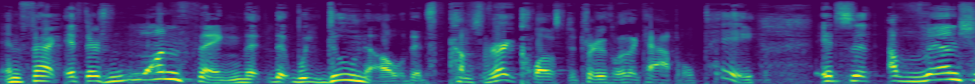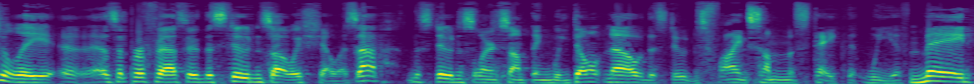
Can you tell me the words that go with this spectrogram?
In fact, if there's one thing that, that we do know that comes very close to truth with a capital T, it's that eventually, uh, as a professor, the students always show us up. The students learn something we don't know. The students find some mistake that we have made.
